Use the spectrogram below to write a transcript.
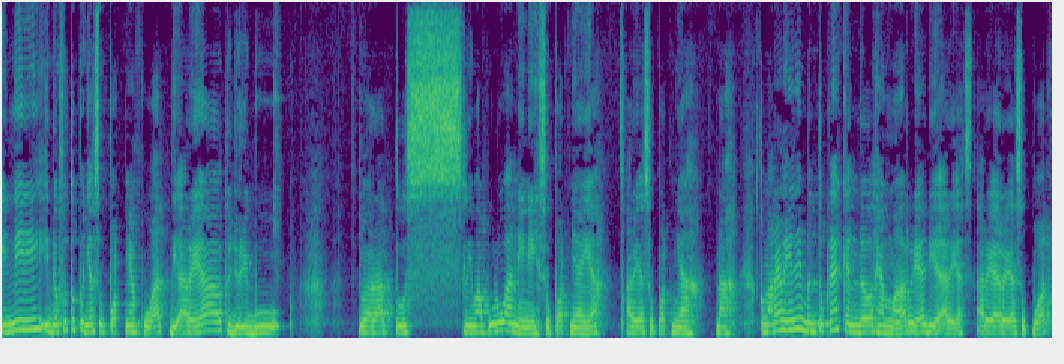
ini Indofood tuh punya supportnya kuat di area 7250-an ini supportnya ya, area supportnya. Nah, kemarin ini bentuknya candle hammer ya di area area support.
